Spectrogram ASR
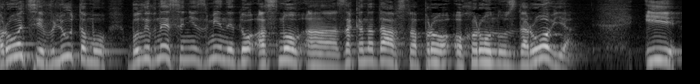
році, в лютому, були внесені зміни до основ законодавства про охорону здоров'я, і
